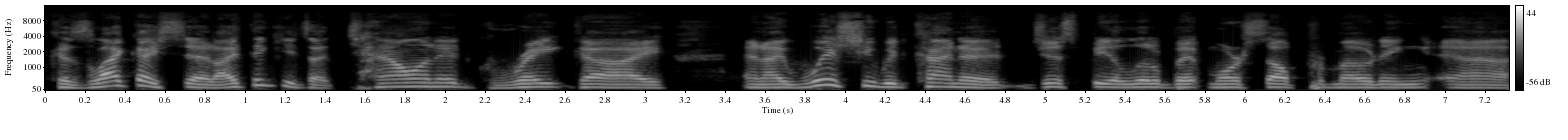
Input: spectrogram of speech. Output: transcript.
Because, like I said, I think he's a talented, great guy. And I wish he would kind of just be a little bit more self promoting. Uh,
